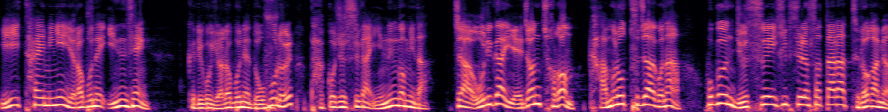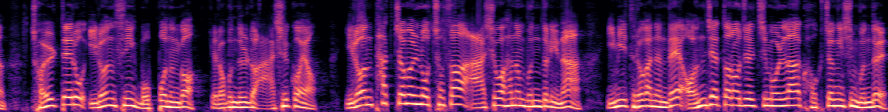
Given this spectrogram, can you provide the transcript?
이 타이밍이 여러분의 인생 그리고 여러분의 노후를 바꿔줄 수가 있는 겁니다. 자, 우리가 예전처럼 감으로 투자하거나 혹은 뉴스에 휩쓸려서 따라 들어가면 절대로 이런 수익 못 보는 거 여러분들도 아실 거예요. 이런 타점을 놓쳐서 아쉬워하는 분들이나 이미 들어갔는데 언제 떨어질지 몰라 걱정이신 분들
